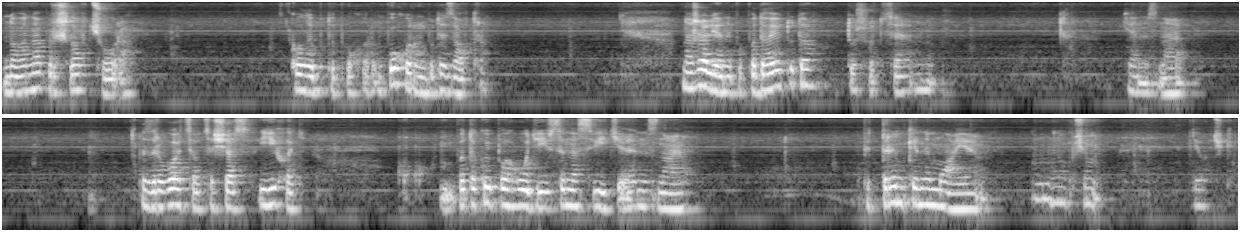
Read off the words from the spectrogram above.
новина прийшла вчора. Коли буде похорон? Похорон буде завтра. На жаль, я не попадаю туди, то що це, ну, я не знаю. Зриватися оце зараз їхати по такій погоді і все на світі, я не знаю. Підтримки немає. Ну, в общем, дівчатки.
